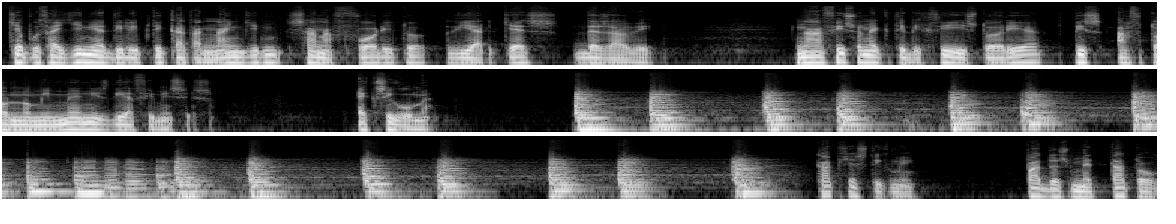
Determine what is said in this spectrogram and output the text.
και που θα γίνει αντιληπτή κατά ανάγκη σαν αφόρητο διαρκές ντεζαβί. Να αφήσω να εκτυλιχθεί η ιστορία της αυτονομημένης διαφήμισης. Εξηγούμε. Κάποια στιγμή, πάντως μετά το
